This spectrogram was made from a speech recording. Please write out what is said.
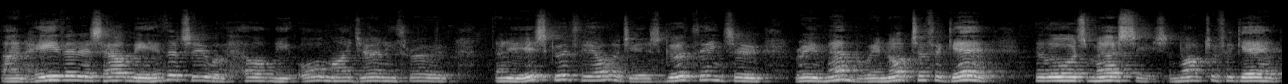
and He that has helped me hitherto will help me all my journey through. And it is good theology, it's a good thing to remember. We're not to forget the Lord's mercies, and not to forget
